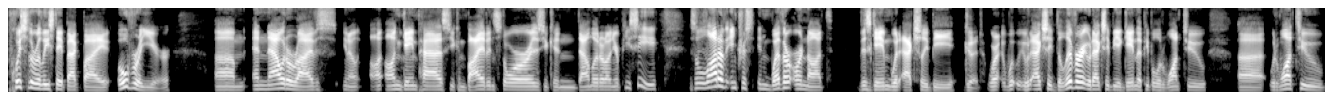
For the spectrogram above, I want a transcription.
push the release date back by over a year. Um, and now it arrives, you know, on, on Game Pass. You can buy it in stores. You can download it on your PC. There's a lot of interest in whether or not this game would actually be good. Where it would actually deliver. It would actually be a game that people would want to uh, would want to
